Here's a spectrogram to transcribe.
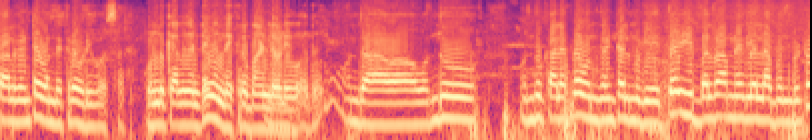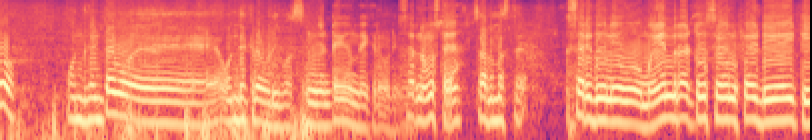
ಕಾಲು ಗಂಟೆ ಒಂದು ಎಕರೆ ಹೊಡಿಬೋದು ಸರ್. ಒಂದು ಕಾಲು ಗಂಟೆ ಒಂದು ಎಕರೆ ಬಾಂಡ್ಲಿ ಹೊಡಿಬೋದು. ಒಂದು ಒಂದು ಒಂದು ಕಾಲು ಎಕರೆ ಒಂದು ಗಂಟೆಲಿ ಮುಗಿಯುತ್ತೆ. ಈ ಬಲರಾಮ್ ನೇಗ್ಲೆಲ್ಲ ಬಂದ್ಬಿಟ್ಟು ಒಂದು ಗಂಟೆಗೆ ಒಂದು ಎಕರೆ ಹೊಡಿಬೋದು ಸರ್ ಒಂದು ಗಂಟೆಗೆ ಒಂದು ಎಕರೆ ಹೊಡಿ. ಸರ್ ನಮಸ್ತೆ. ಸರ್ ನಮಸ್ತೆ. ಸರ್ ಇದು ನೀವು Mahindra two seven five D I T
